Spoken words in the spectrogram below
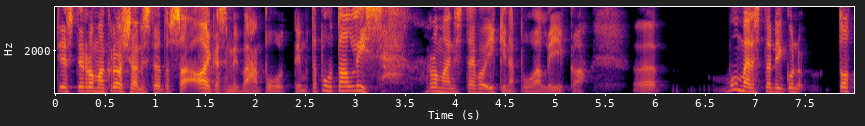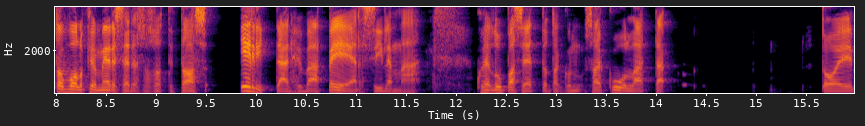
tietysti Roman Grosjeanista tuossa aikaisemmin vähän puhuttiin, mutta puhutaan lisää. Romanista ei voi ikinä puhua liikaa. Öö, mun mielestä niin kun Toto Wolf ja Mercedes osoitti taas erittäin hyvää PR-silmää, kun he lupasivat, että tota, kun sai kuulla, että toi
